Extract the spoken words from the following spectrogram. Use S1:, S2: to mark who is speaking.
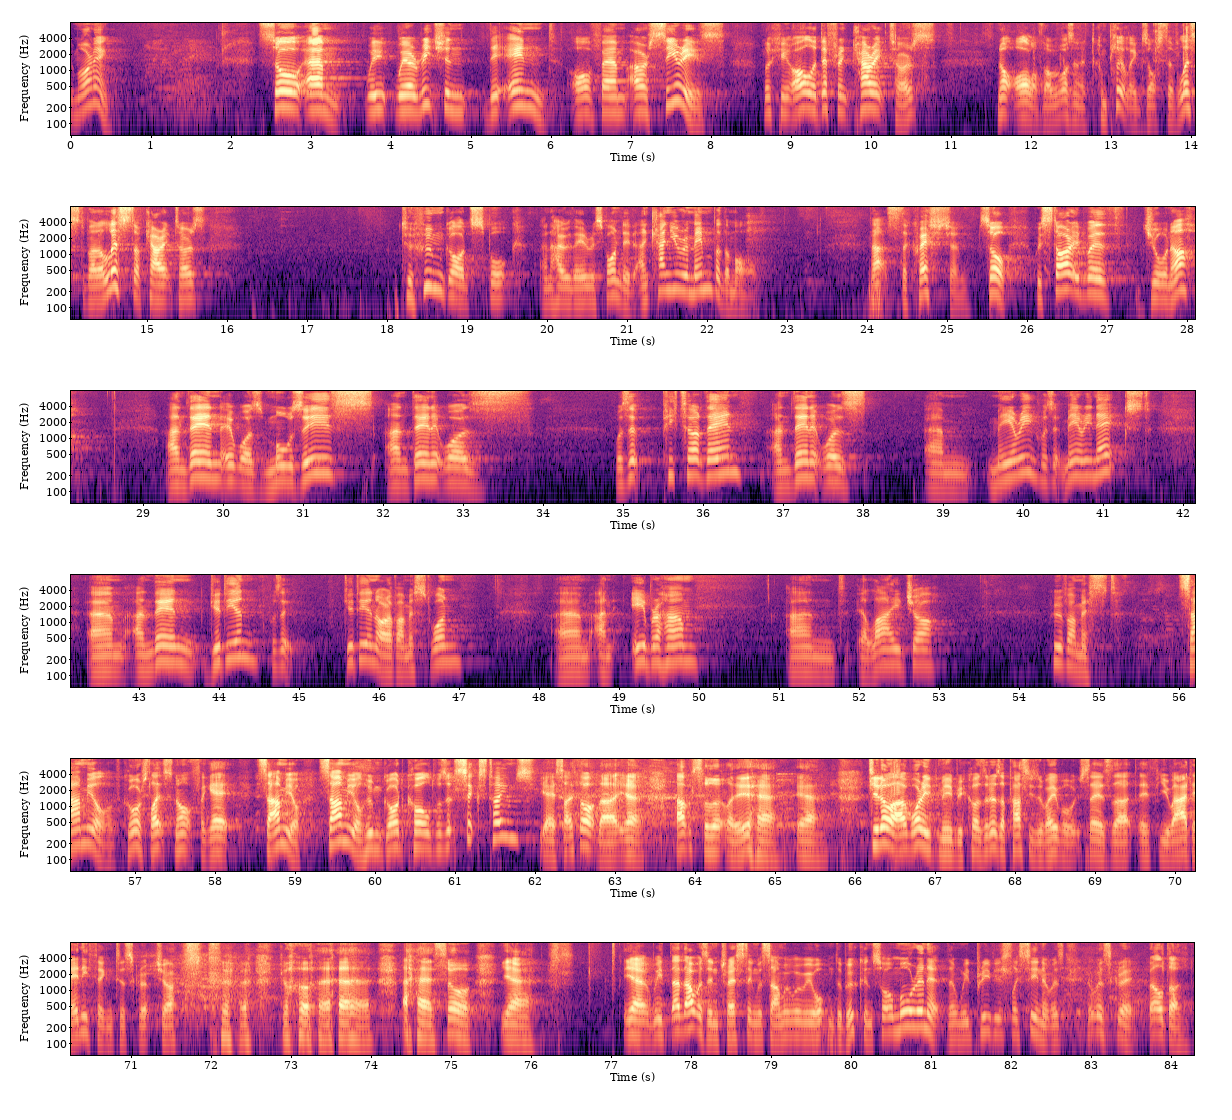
S1: Good morning. So, um, we, we're reaching the end of um, our series, looking at all the different characters. Not all of them, it wasn't a completely exhaustive list, but a list of characters to whom God spoke and how they responded. And can you remember them all? That's the question. So, we started with Jonah and then it was Moses, and then it was, was it Peter then? And then it was um, Mary. Was it Mary next? Um, and then Gideon. Was it Gideon, or have I missed one? Um, and Abraham and Elijah. Who have I missed? Samuel, of course. Let's not forget Samuel. Samuel, whom God called, was it six times? Yes, I thought that. Yeah, absolutely. Yeah, yeah. Do you know, it worried me because there is a passage in the Bible which says that if you add anything to Scripture, so yeah. Yeah, we, that, that, was interesting with Samuel where we opened the book and saw more in it than we'd previously seen. It was, it was great. Well done.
